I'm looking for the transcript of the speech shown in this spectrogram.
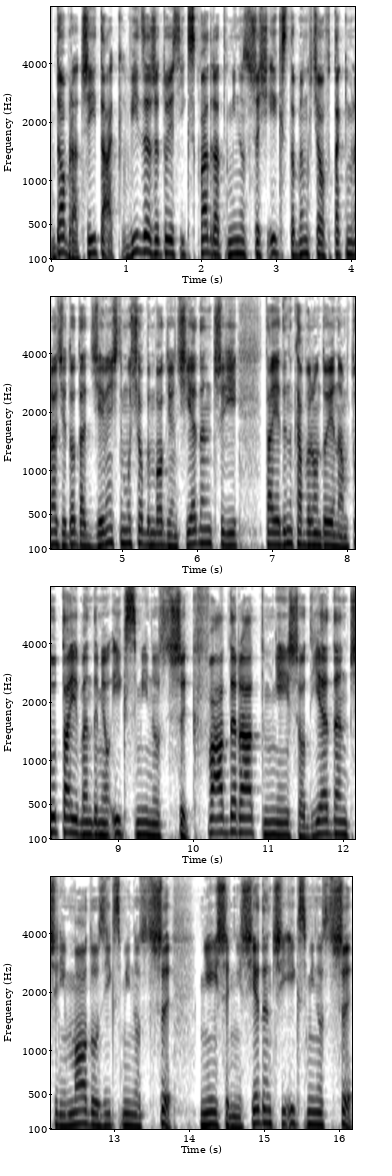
Dobra, czyli tak, widzę, że tu jest x kwadrat minus 6x, to bym chciał w takim razie dodać 9, to musiałbym odjąć 1, czyli ta jedynka wyląduje nam tutaj, będę miał x minus 3 kwadrat mniejszy od 1, czyli moduł z x minus 3 mniejsze niż 1, czyli x minus 3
